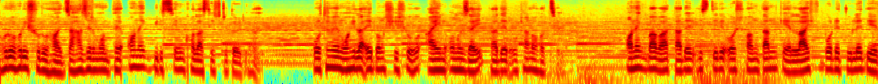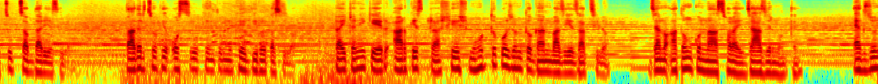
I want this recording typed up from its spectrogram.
হুড়োহুড়ি শুরু হয়, জাহাজের মধ্যে অনেক বিশৃঙ্খলা সৃষ্টি তৈরি হয়। প্রথমে মহিলা এবং শিশু আইন অনুযায়ী তাদের উঠানো হচ্ছিল। অনেক বাবা তাদের স্ত্রী ও সন্তানকে লাইফ বোর্ডে তুলে দিয়ে চুপচাপ দাঁড়িয়েছিলেন। তাদের চোখে অশ্রু কিন্তু মুখে দৃঢ়তা ছিল। টাইটানিকের অর্কেস্ট্রা শেষ মুহূর্ত পর্যন্ত গান বাজিয়ে যাচ্ছিল, যেন আতঙ্ক না ছড়ায় জাহাজের মধ্যে। একজন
